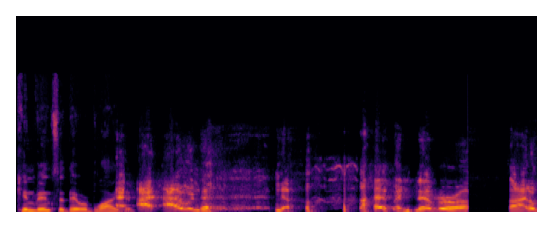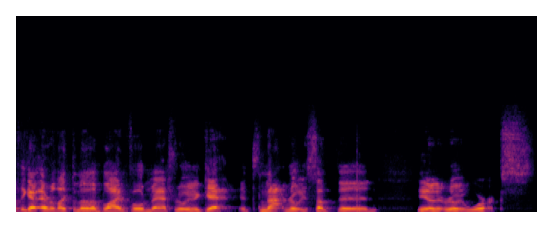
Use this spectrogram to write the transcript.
convinced that they were blinded. I, I, I would ne- no, I would never. Uh, I don't think I've ever liked another blindfold match really again. It's not really something you know that really works.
